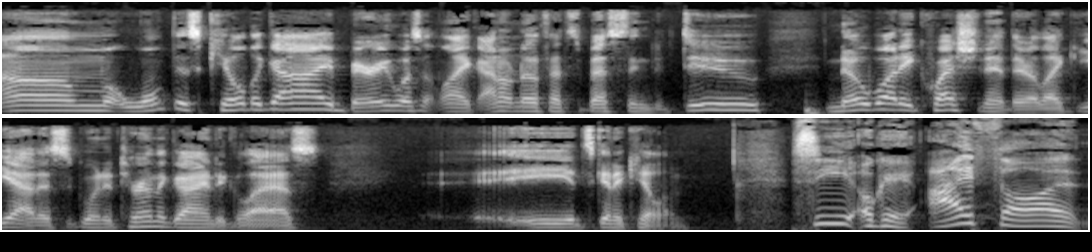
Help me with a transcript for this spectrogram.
um, won't this kill the guy? Barry wasn't like, I don't know if that's the best thing to do. Nobody questioned it. They're like, yeah, this is going to turn the guy into glass. It's going to kill him. See, okay, I thought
